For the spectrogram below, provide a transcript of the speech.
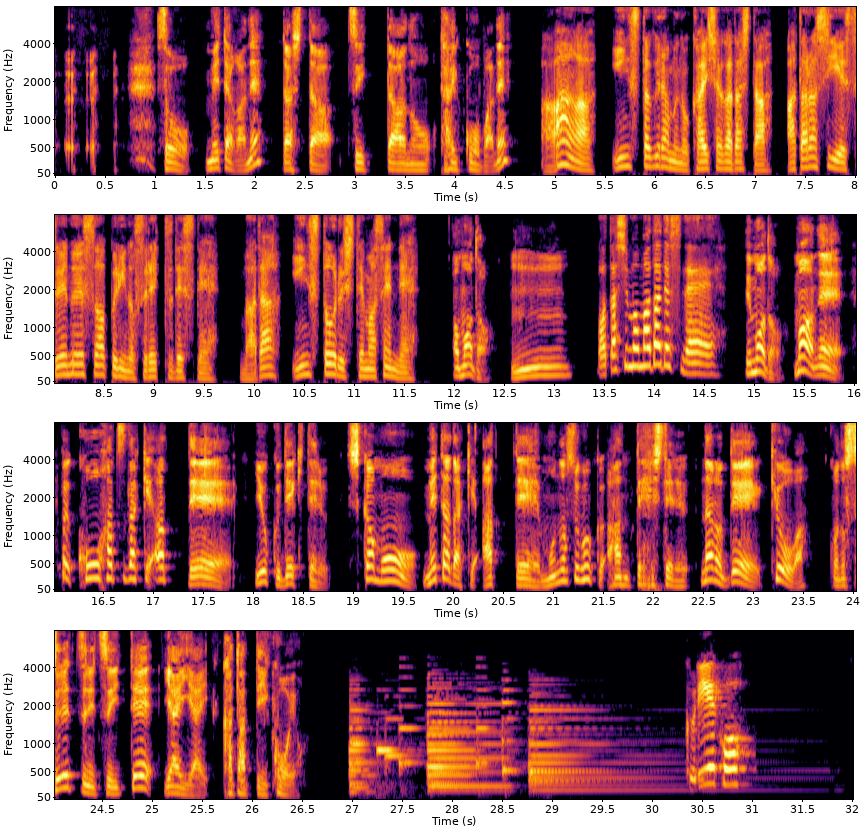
そう。メタがね、出したツイッターの対抗馬ね。ああ、インスタグラムの会社が出した新しい SNS アプリのスレッズですね。まだインストールしてませんね。あ、まだ？うーん。私もまだですね。え、まだ？まあね、やっぱり後発だけあって、よくできてる。しかも、メタだけあって、ものすごく安定してる。なので、今日は、このスレッズについて、やいやい語っていこうよ。クリエコ。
